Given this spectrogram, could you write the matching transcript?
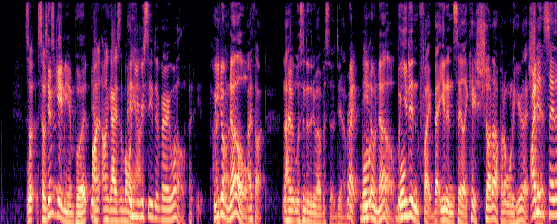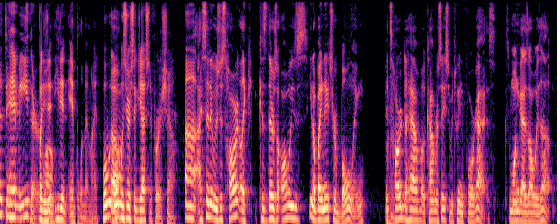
So so Tim gave me input, on, on guys in the bowling And you alley. received it very well. but you don't know, I thought. I haven't listened to the new episodes, yeah. but- right? you don't know. But you didn't fight back. You didn't say like, "Hey, shut up! I don't want to hear that." shit. I didn't say that to him either. but he, didn't, he didn't implement mine. What, what was your suggestion for a show? Uh, I said it was just hard, like because there's always, you know, by nature of bowling, it's hard to have a conversation between four guys because one guy's always up.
